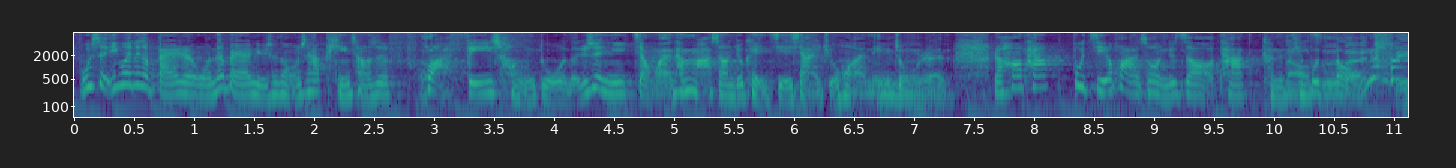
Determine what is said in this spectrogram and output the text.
不是因为那个白人，我那白人女生同事，她平常是话非常多的，就是你讲完，她马上就可以接下一句话的那一种人。嗯、然后她不接话的时候，你就知道她可能听不懂，对，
